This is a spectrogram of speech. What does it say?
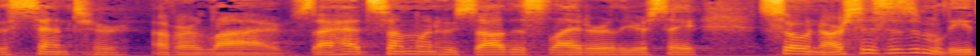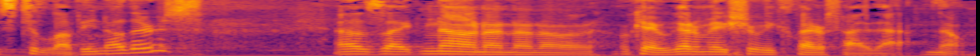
the center of our lives. I had someone who saw this slide earlier say, So narcissism leads to loving others? I was like, No, no, no, no. Okay, we've got to make sure we clarify that. No.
